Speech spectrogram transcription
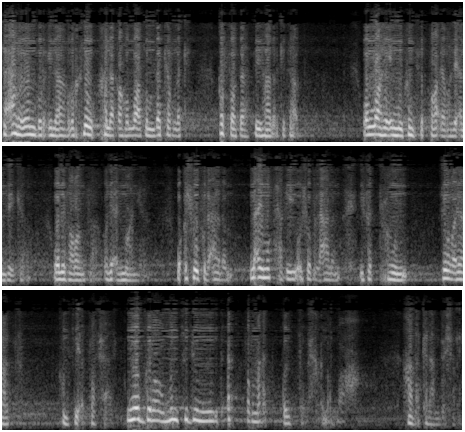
تعال وانظر إلى مخلوق خلقه الله ثم ذكر لك قصته في هذا الكتاب. والله إني كنت في الطائرة لأمريكا ولفرنسا ولألمانيا وأشوف العالم. معي مصحفي وأشوف العالم يفتحون روايات 500 صفحة. ويقرأوا ومنتجون ويتأثر معك. قلت سبحان الله هذا كلام بشر.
